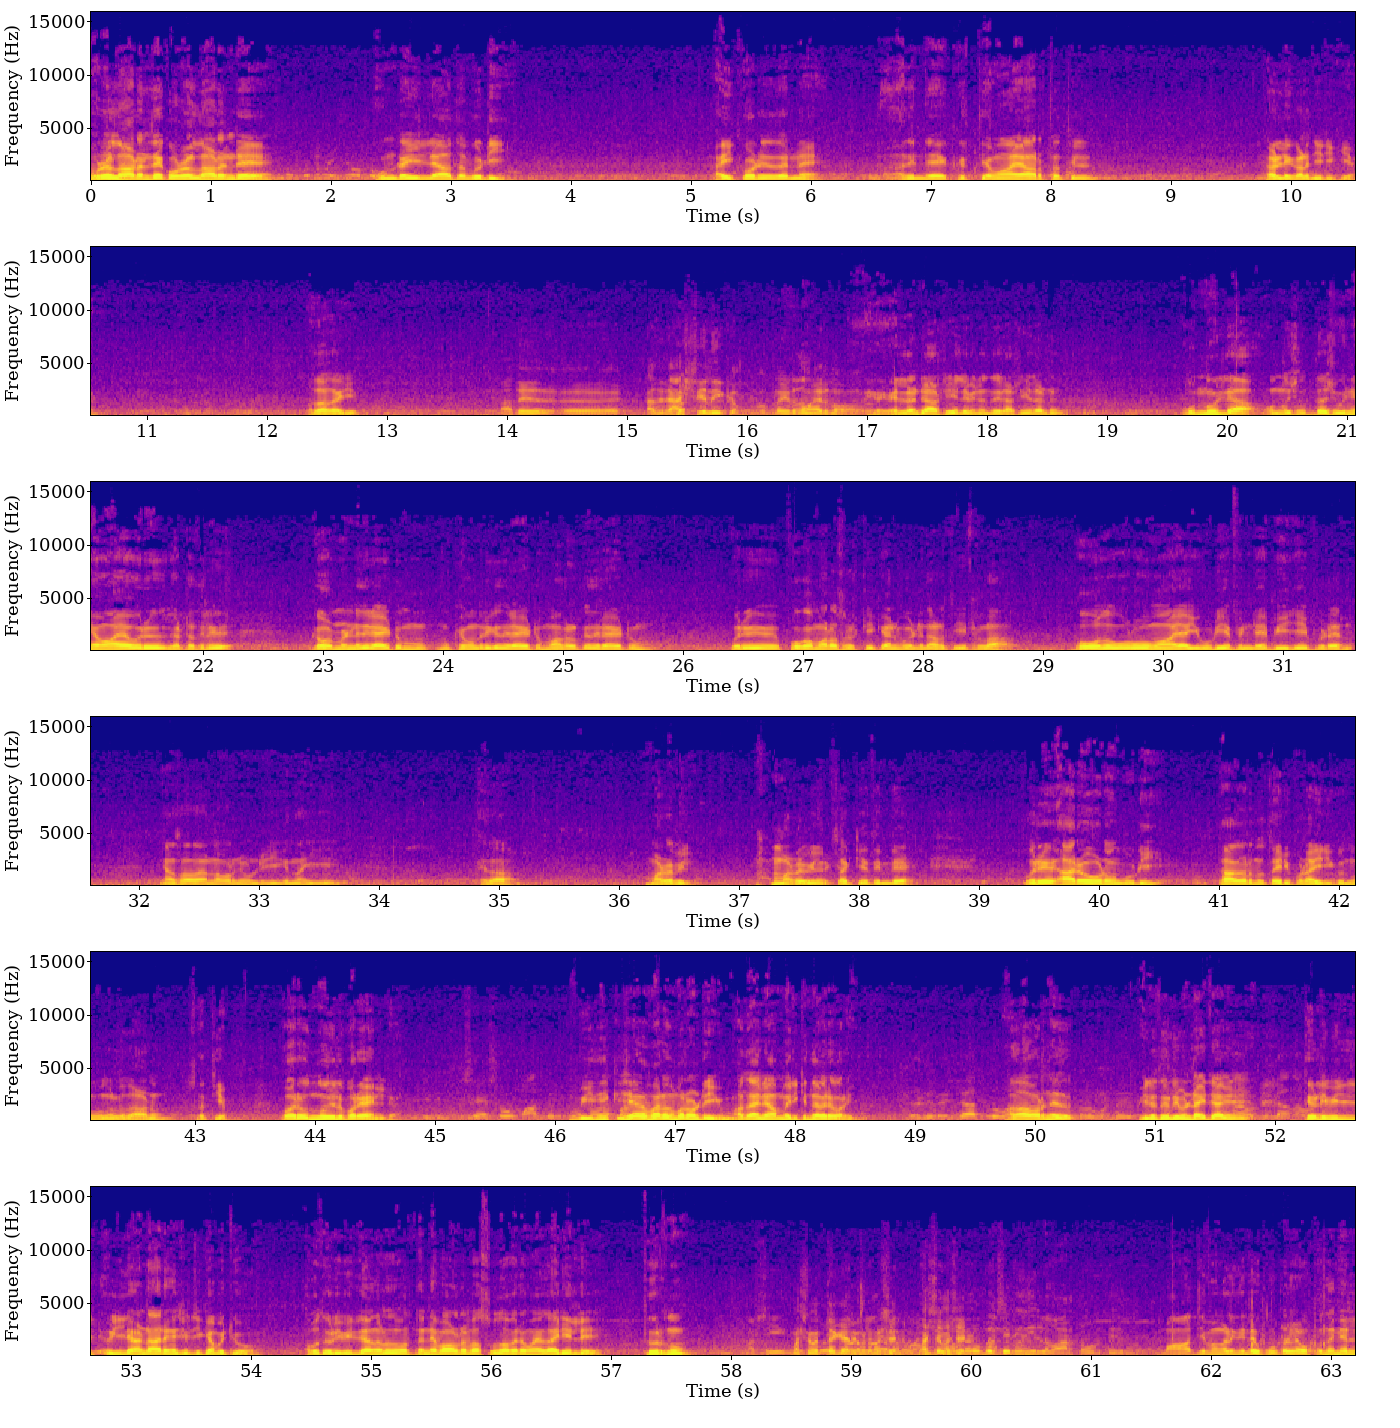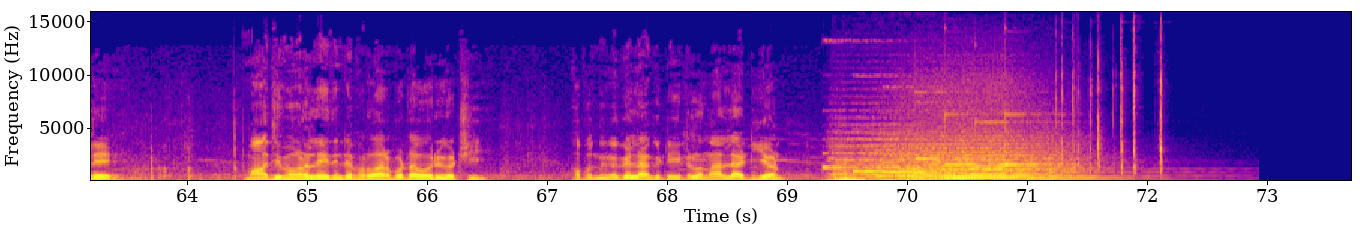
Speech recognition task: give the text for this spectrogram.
കുഴൽനാടന്റെ കുഴൽനാടന്റെ ഉണ്ടയില്ലാത്ത വെടി ഹൈക്കോടതി തന്നെ അതിന്റെ കൃത്യമായ അർത്ഥത്തിൽ തള്ളിക്കളഞ്ഞിരിക്കുകയാണ്. അതാ കാര്യം. അത് അത് രാഷ്ട്രീയ നീക്കം പ്രേരിതമായിരുന്നോ? എല്ലാം രാഷ്ട്രീയമല്ലേ പിന്നെ എന്ത് രാഷ്ട്രീയമില്ലാണ്ട് ഒന്നുമില്ല. ഒന്ന് ശുദ്ധശൂന്യമായ ഒരു ഘട്ടത്തിൽ ഗവൺമെന്റിനെതിരായിട്ടും മുഖ്യമന്ത്രിക്കെതിരായിട്ടും മകൾക്കെതിരായിട്ടും ഒരു പുകമറ സൃഷ്ടിക്കാൻ വേണ്ടി നടത്തിയിട്ടുള്ള ബോധപൂർവമായ യു ഡി എഫിന്റെ ബി ജെ പിയുടെ ഞാൻ സാധാരണ പറഞ്ഞുകൊണ്ടിരിക്കുന്ന ഈ ഏതാ മഴവിൽ മഴവിൽ സഖ്യത്തിന്റെ ഒരു ആരോപണവും കൂടി തകർന്ന് തരിപ്പണായിരിക്കുന്നു എന്നുള്ളതാണ് സത്യം. വേറൊന്നും ഇതിൽ പറയാനില്ല. വിധിക്ക് ശേഷം വരെന്ന് പറഞ്ഞുകൊണ്ടിരിക്കും. അത് ഞാൻ മരിക്കുന്നവരെ പറയും. അതാ പറഞ്ഞത്. പിന്നെ തെളിവുണ്ടായിട്ട് അതിന് തെളിവിൽ ഇല്ലാണ്ട് ആരെങ്കിലും ശിക്ഷിക്കാൻ പറ്റുമോ? അപ്പോൾ തെളിവില്ല എന്നുള്ളത് തന്നെ വളരെ വസ്തുതാപരമായ കാര്യമല്ലേ? തീർന്നു. പക്ഷെ ഒറ്റ കാര്യം പക്ഷേ പക്ഷെ പക്ഷെ. മാധ്യമങ്ങൾ ഇതിന്റെ കൂട്ടത്തിൽ ഒപ്പം തന്നെയല്ലേ? മാധ്യമങ്ങളല്ലേ ഇതിന്റെ പ്രധാനപ്പെട്ട ഒരു കക്ഷി? അപ്പം നിങ്ങൾക്കെല്ലാം കിട്ടിയിട്ടുള്ള നല്ല അടിയാണ്.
